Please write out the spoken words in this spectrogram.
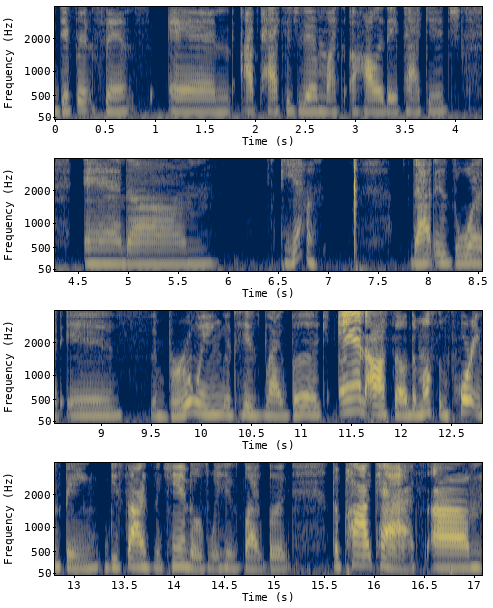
different scents, and I packaged them like a holiday package. And um, yeah, that is what is brewing with his black book. And also the most important thing besides the candles with his black book the podcast. Um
